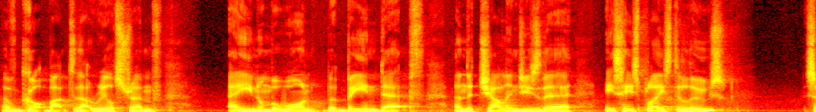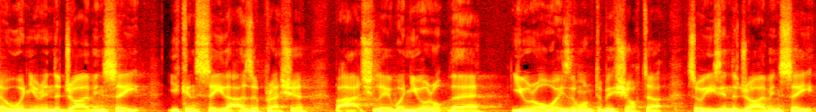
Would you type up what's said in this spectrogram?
have got back to that real strength. A, number one, but B, in depth. And the challenge is there. It's his place to lose. So when you're in the driving seat, you can see that as a pressure. But actually, when you're up there, you're always the one to be shot at. So he's in the driving seat.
